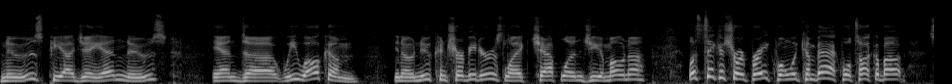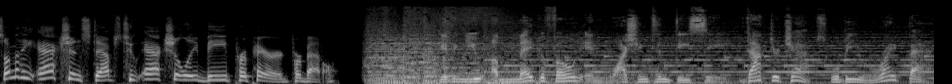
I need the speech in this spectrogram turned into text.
News, PIJN News. And uh, we welcome you know, new contributors like Chaplain Giammona. Let's take a short break. When we come back, we'll talk about some of the action steps to actually be prepared for battle. Giving you a megaphone in Washington, D.C. Dr. Chaps will be right back.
